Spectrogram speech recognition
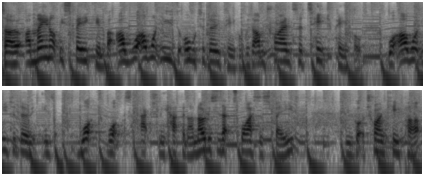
So I may not be speaking, but I, what I want you all to do, people, because I'm trying to teach people, what I want you to do is watch what's actually happening. I know this is at twice the speed. You've got to try and keep up,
